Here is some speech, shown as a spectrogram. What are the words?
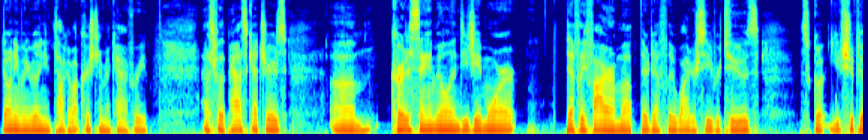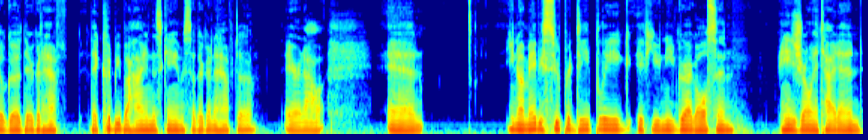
Don't even really need to talk about Christian McCaffrey. As for the pass catchers, um, Curtis Samuel and DJ Moore, definitely fire them up. They're definitely wide receiver twos. So go, you should feel good. They're gonna have. They could be behind this game, so they're gonna have to air it out. And you know, maybe super deep league if you need Greg Olsen, and he's your only tight end.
